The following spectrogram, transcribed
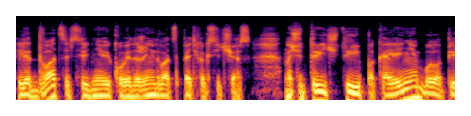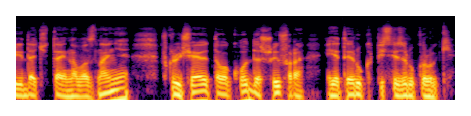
лет 20 в средневековье, даже не 25, как сейчас. Значит, 3-4 поколения было передача тайного знания, включая этого кода, шифра и этой рукописи из рук в руки.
